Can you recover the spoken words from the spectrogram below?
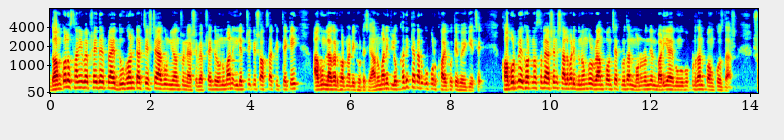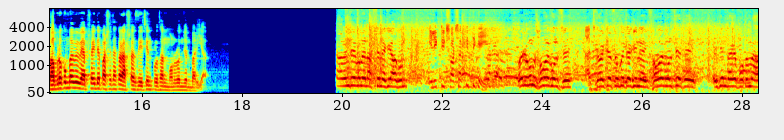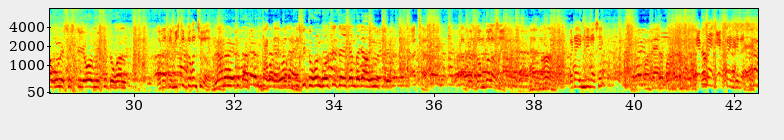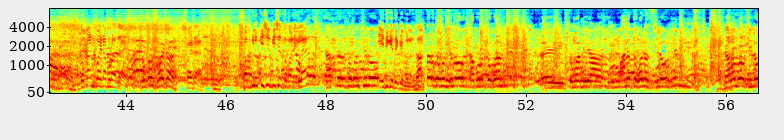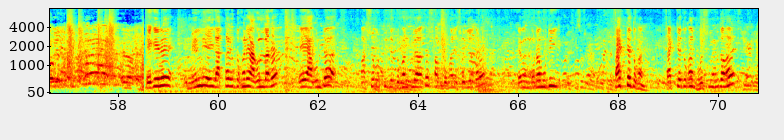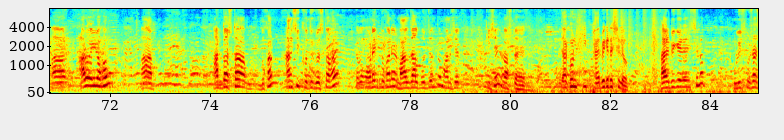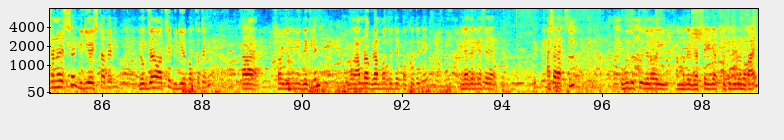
দমকল স্থানীয় ব্যবসায়ীদের প্রায় দু ঘণ্টার চেষ্টায় আগুন নিয়ন্ত্রণে আসে। ব্যবসায়ীদের অনুমান ইলেকট্রিকের শর্ট সার্কিট থেকেই আগুন লাগার ঘটনাটি ঘটেছে। আনুমানিক লক্ষাধিক টাকার উপর ক্ষয়ক্ষতি হয়ে গিয়েছে। খবর পেয়ে ঘটনাস্থলে আসেন শালবাড়ি দু নম্বর গ্রাম পঞ্চায়েত প্রধান মনোরঞ্জন বাড়িয়া এবং উপপ্রধান পঙ্কজ দাস। সব রকম ভাবে ব্যবসায়ীদের পাশে থাকার আশ্বাস দিয়েছেন প্রধান মনোরঞ্জন বাড়িয়া। কারেন্টে বলে লাগছে নাকি আগুন? ইলেকট্রিক শর্ট সার্কিট থেকেই? ওই রকম সবাই বলছে। আচ্ছা। জয়টা চোখে দেখি নেই সবাই বলছে যে এইখান থেকে প্রথমে আগুনের সৃষ্টি ও মিষ্টির দোকান। ওটা কি মিষ্টির দোকান ছিল? না না এটা ডাক্তার দোকান। মিষ্টির দোকান বলছে যে এখান থেকে আগুন উঠছে। আচ্ছা তারপরে দমকল আসে। হ্যাঁ কয়টা ইঞ্জিন আসে? একটা একটা ইঞ্জিন আসে। দোকান কয়টা পড়া যায়? দোকান ছয়টা। ছয়টা। সবগুলো কিসের কিসের দোকান এগুলা? ডাক্তারের দোকান ছিল। এইদিকে দেখে বলেন। হ্যাঁ। ডাক্তারের দোকান ছিল কাপড়ের দোকান। এই তোমার ইয়া, পানের দোকান ছিল ডালামাল ছিল। এখানে মেনলি এই ডাক্তারের দোকানে আগুন লাগে। এই আগুনটা পার্শ্ববর্তী যে দোকানগুলো আছে, সব দোকানে ছড়িয়ে পড়ে এবং মোটামুটি চারটে দোকান চারটে দোকান ভস্মীভূত হয়। আর আরও এইরকম আট দশটা দোকান আংশিক ক্ষতিগ্রস্ত হয় এবং অনেক দোকানের মাল জাল পর্যন্ত মানুষের কিসে নষ্ট হয়ে যায়। এখন কি ফায়ার ব্রিগেড এসেছিল? ফায়ার ব্রিগেড এসেছিল, পুলিশ প্রশাসনও এসছে বিডিও স্টাফের লোকজনও আছে বিডিওর পক্ষ থেকে। তারা সরজমিনি দেখলেন এবং আমরা গ্রাম পঞ্চায়েতের পক্ষ থেকে এনাদের কাছে আশা রাখছি, উপযুক্ত যেন ওই আমাদের ব্যবসায়ীরা ক্ষতিপূরণ পায়।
